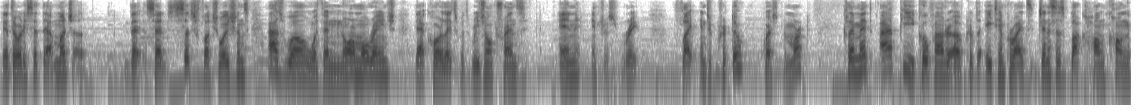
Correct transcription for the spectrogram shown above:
The authority said that much uh, that said such fluctuations as well within normal range that correlates with regional trends in interest rate. Flight into crypto? Question mark. Clement IP, co-founder of Crypto ATM provides Genesis Block Hong Kong,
